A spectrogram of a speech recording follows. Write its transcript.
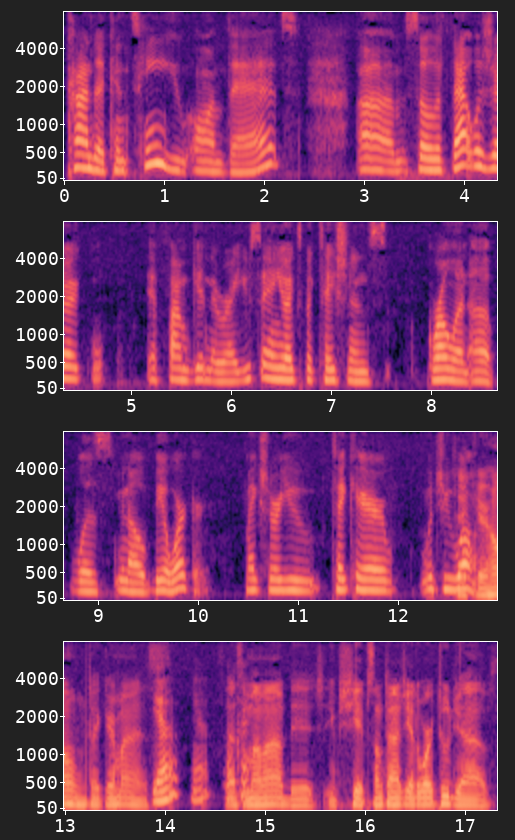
kind of continue on that. Um, so if that was your, if I'm getting it right, you saying your expectations growing up was, you know, be a worker, make sure you take care of what you Take want. Take care of home, take care of mine. Yeah, yeah. That's okay. what my mom did. She, shit, sometimes she had to work two jobs,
